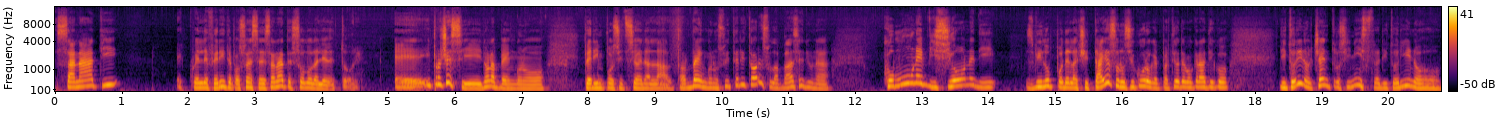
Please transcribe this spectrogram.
sanati e quelle ferite possono essere sanate solo dagli elettori. E I processi non avvengono per imposizione dall'alto, avvengono sui territori sulla base di una comune visione di sviluppo della città. Io sono sicuro che il Partito Democratico di Torino, il centro-sinistra di Torino,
